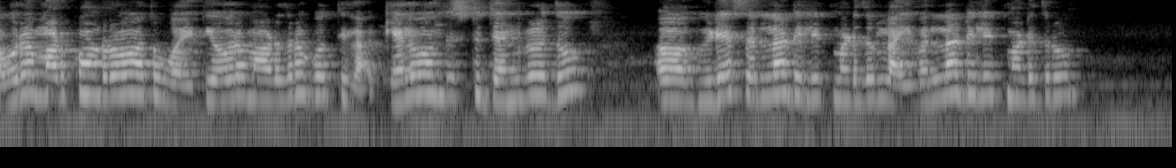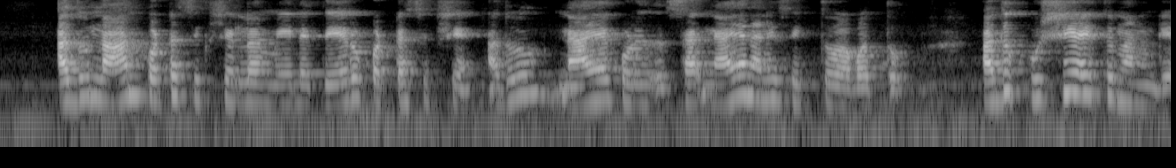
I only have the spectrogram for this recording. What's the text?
ಅವರ ಮಾಡ್ಕೊಂಡ್ರೋ ಅಥವಾ ವೈಟಿ ಅವರ ಮಾಡಿದ್ರೋ ಗೊತ್ತಿಲ್ಲ. ಕೆಲವೊಂದಿಷ್ಟು ಜನಗಳದ್ದು ವಿಡಿಯೋಸ್ ಎಲ್ಲ ಡಿಲೀಟ್ ಮಾಡಿದ್ರು ಲೈವ್ ಎಲ್ಲ ಡಿಲೀಟ್ ಮಾಡಿದ್ರು. ಅದು ನಾನ್ ಕೊಟ್ಟ ಶಿಕ್ಷೆ ಎಲ್ಲ ಮೇಲೆ ದೇವರು ಕೊಟ್ಟ ಶಿಕ್ಷೆ. ಅದು ನ್ಯಾಯ ಕೊಡ ನ್ಯಾಯ ನನಗೆ ಸಿಕ್ತು ಅವತ್ತು. ಅದು ಖುಷಿ ಆಯ್ತು ನನ್ಗೆ.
